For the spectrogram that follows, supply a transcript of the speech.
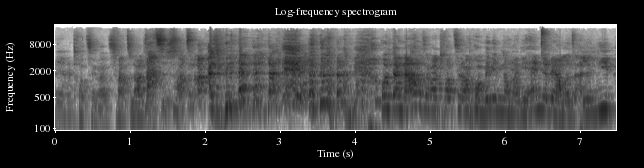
ja. trotzdem, es war zu laut. Was? Es war zu laut. und danach ist aber trotzdem, komm, wir nehmen nochmal die Hände, wir haben uns alle lieb.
